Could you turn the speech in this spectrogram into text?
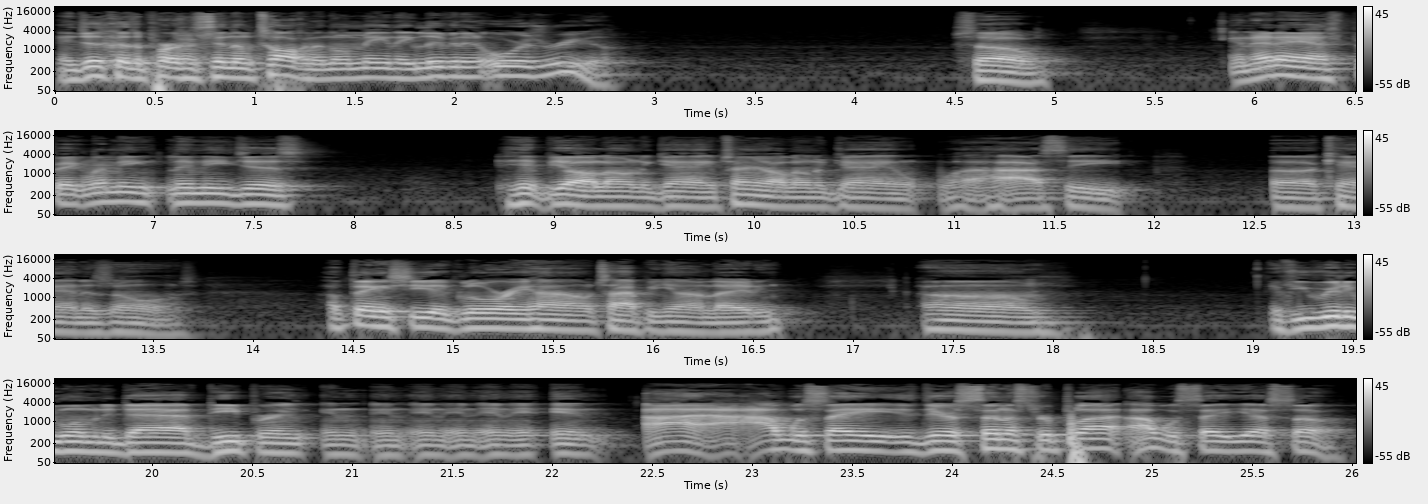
and just because a person send them talking, it don't mean they living it or is real. So, in that aspect, let me let me just hip y'all on the game, turn y'all on the game. How I see uh, Candace Owens. I think she a glory hound type of young lady. Um, if you really want me to dive deeper and in in in in, in, in I I would say is there a sinister plot? I would say yes, so.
